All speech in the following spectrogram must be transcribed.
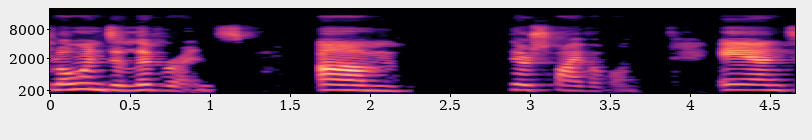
flow and deliverance um, there's five of them and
